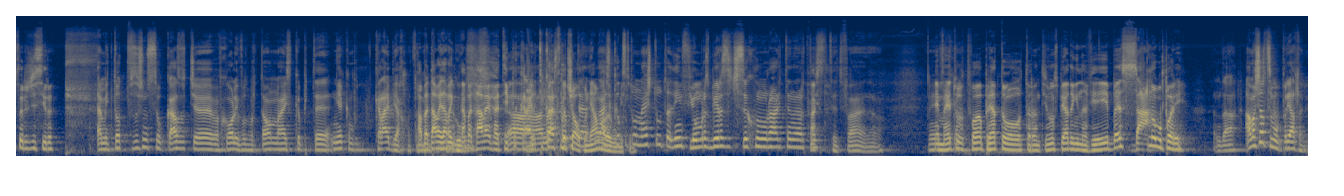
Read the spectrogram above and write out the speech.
се режисира. Ами то всъщност се оказва, че в Холивуд, братан, най-скъпите... Ние към край бяхме там. Абе, давай, давай го. Абе, давай, бе, ти пък край. в най-скъпите- началото, няма да го Най-скъпото нещо от един филм, разбира се, че са хонорарите на артистите. Това е, да. Е, Ема ето, твоя приятел Тарантино успя да ги навие и без Да. много пари. Да. Ама защото са му приятели.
